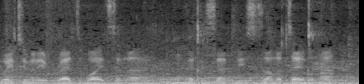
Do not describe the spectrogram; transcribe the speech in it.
way too many reds, whites, and uh, fifty cent pieces on the table now.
